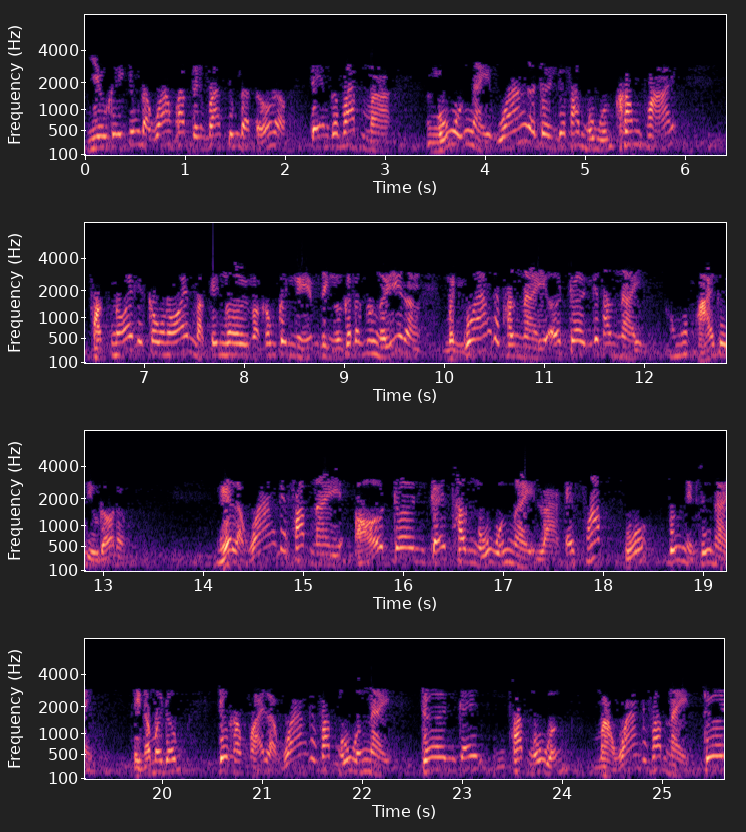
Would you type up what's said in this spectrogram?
Nhiều khi chúng ta quán pháp trên pháp, chúng ta tưởng rằng đem cái pháp mà ngũ quẩn này quán ở trên cái pháp ngũ quẩn không phải. Phật nói cái câu nói mà cái người mà không kinh nghiệm thì người ta cứ nghĩ rằng mình quán cái thân này ở trên cái thân này. Không có phải cái điều đó đâu. Nghĩa là quán cái pháp này ở trên cái thân ngũ quẩn này là cái pháp của tứ niệm xứ này. Thì nó mới đúng. Chứ không phải là quán cái pháp ngũ quẩn này trên cái pháp ngũ quẩn, mà quán cái pháp này trên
